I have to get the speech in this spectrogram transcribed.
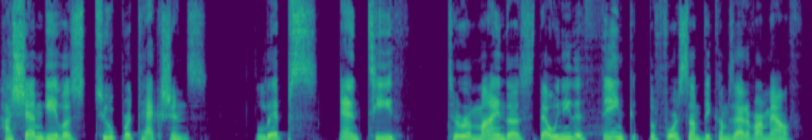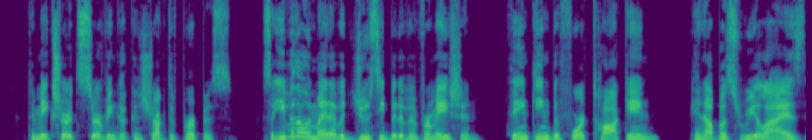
Hashem gave us two protections, lips and teeth, to remind us that we need to think before something comes out of our mouth to make sure it's serving a constructive purpose. So even though we might have a juicy bit of information, thinking before talking can help us realize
